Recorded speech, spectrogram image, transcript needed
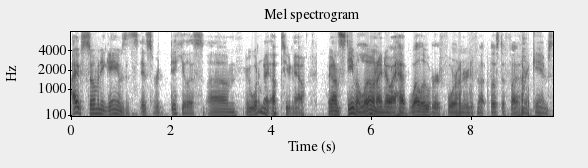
I have so many games. It's it's ridiculous. Um, I mean, what am I up to now? I mean, on Steam alone, I know I have well over 400, if not close to 500 games.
